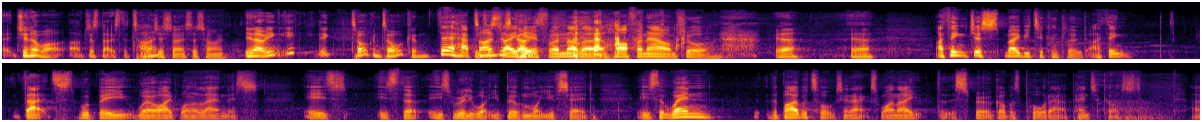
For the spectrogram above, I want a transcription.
Uh, Do you know what? I've just noticed the time. I just noticed the time. you know, you, you, you talk and talk and They're happy to stay here for another half an hour, I'm sure. yeah, yeah, I think just maybe to conclude, I think that would be where I'd want to land this. Is is that is really what you build and what you've said. Is that when the Bible talks in Acts one eight that the Spirit of God was poured out at Pentecost, uh,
